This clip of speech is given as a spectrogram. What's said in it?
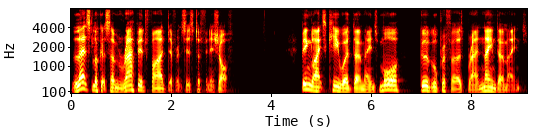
let's look at some rapid fire differences to finish off. Bing likes keyword domains more, Google prefers brand name domains.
